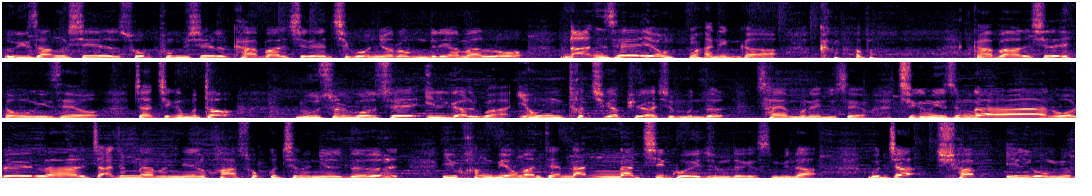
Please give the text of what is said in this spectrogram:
의상실, 소품실, 가발실의 직원 여러분들이야말로 난세의 영웅 아닌가. 가발, 가발실의 영웅이세요. 자, 지금부터 무술고수의 일갈과 영웅 터치가 필요하신 분들 사연 보내주세요. 지금 이 순간 월요일 날 짜증나는 일, 화 솟구치는 일들 이 황비영한테 낱낱이 고해주시면 되겠습니다. 문자 샵 1061,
